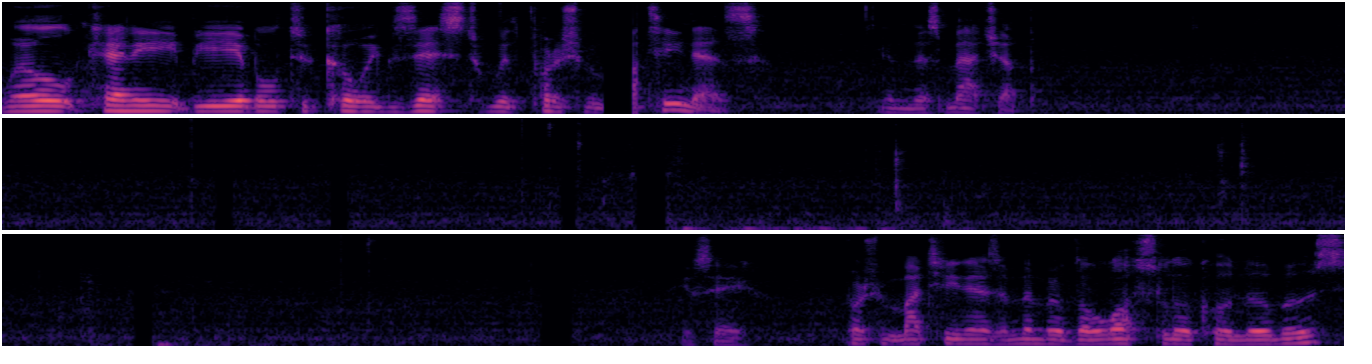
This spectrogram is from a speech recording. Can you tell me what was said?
Will Kenny be able to coexist with Punishment Martinez in this matchup? You say Punishment Martinez, a member of the Los Loco Lobos.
